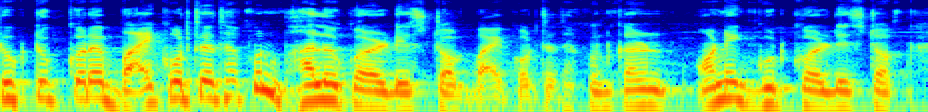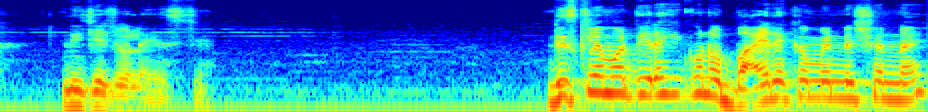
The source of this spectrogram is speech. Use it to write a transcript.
টুকটুক করে বাই করতে থাকুন, ভালো কোয়ালিটির স্টক বাই করতে থাকুন, কারণ অনেক গুড কোয়ালিটির স্টক নিচে চলে এসছে। ডিসক্লেমার দিয়ে রাখি, কোনো বাই রেকমেন্ডেশন নয়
